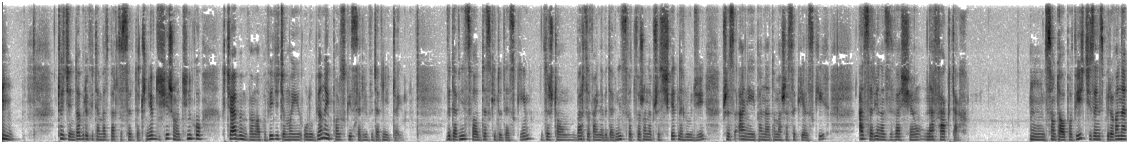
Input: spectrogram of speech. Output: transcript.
Cześć, dzień dobry, witam Was bardzo serdecznie. W dzisiejszym odcinku chciałabym Wam opowiedzieć o mojej ulubionej polskiej serii wydawniczej. Wydawnictwo od deski do deski, zresztą bardzo fajne wydawnictwo, tworzone przez świetnych ludzi, przez Anię i pana Tomasza Sekielskich, a seria nazywa się Na faktach. Mm, są to opowieści zainspirowane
